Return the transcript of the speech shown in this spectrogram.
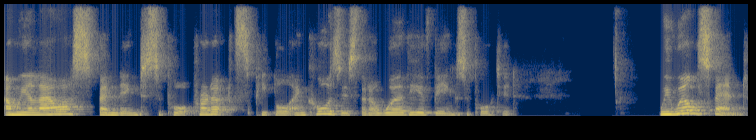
and we allow our spending to support products, people, and causes that are worthy of being supported. We will spend,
